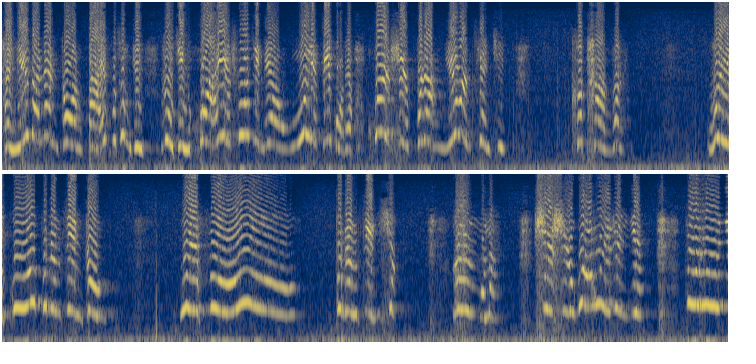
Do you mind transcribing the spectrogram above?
才女扮男装，代父从军。如今话也说尽了，武也比过了，还是不让女儿前去。可叹儿为国不能尽忠，为父不能尽孝。俺木兰世世枉为人也，不如女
